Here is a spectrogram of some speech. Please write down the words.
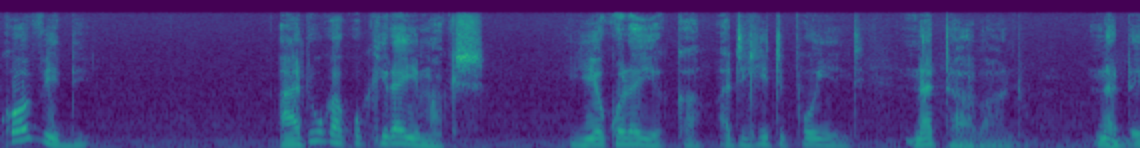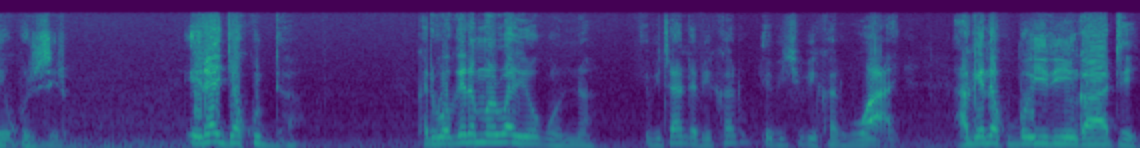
covid atuukako climax yekola yekka ati hit point natta abantu naddayo ku ziro era ajja kudda. Kati wogenda mu malwaliro gonna ebitanda bikalu ebiki bikalu wayi agenda kuboyiringa ate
